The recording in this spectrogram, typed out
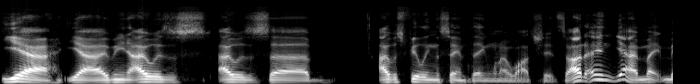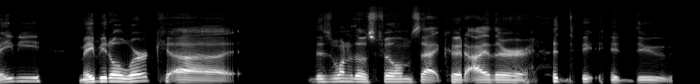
Yeah, yeah. I mean, I was I was uh I was feeling the same thing when I watched it. So I and yeah, might, maybe maybe it'll work. Uh this is one of those films that could either do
